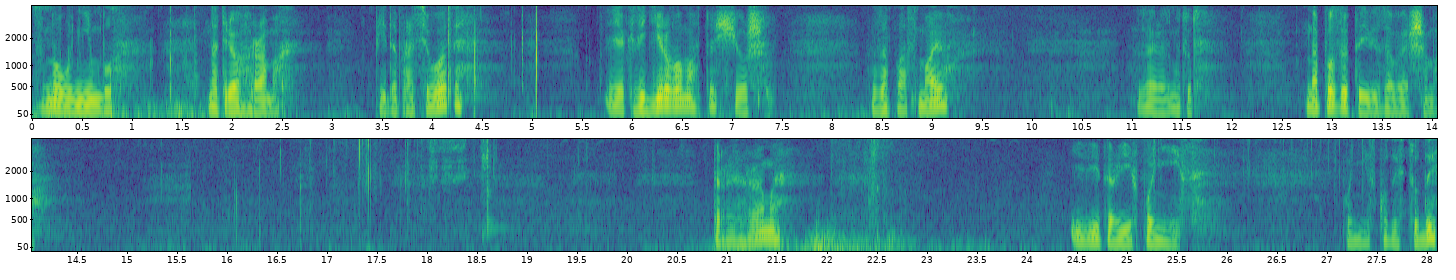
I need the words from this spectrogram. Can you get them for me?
Знову німбл на трьох грамах піде працювати. Як відірвемо, то що ж, запас маю. Зараз ми тут на позитиві завершимо. Три грами. І вітер їх поніс. Поніс кудись туди,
